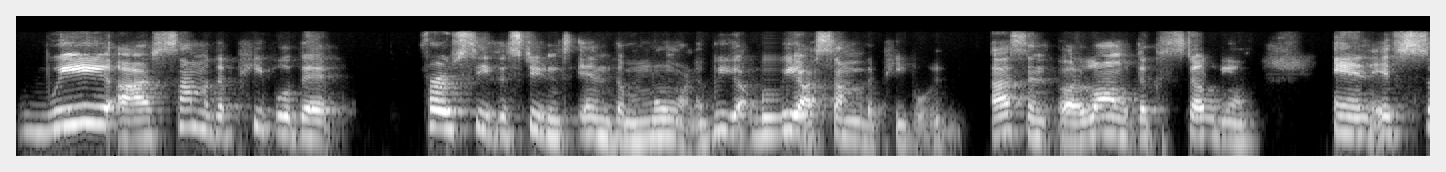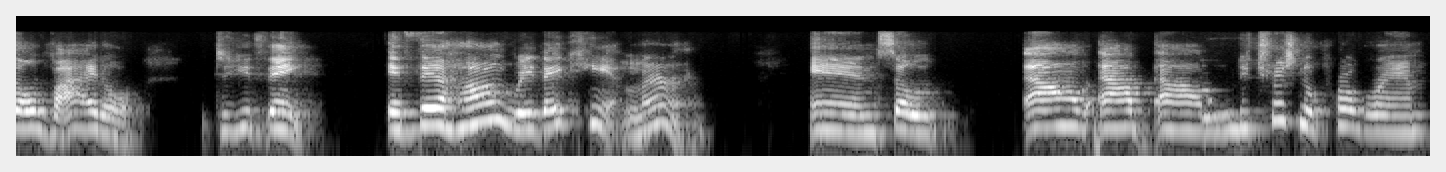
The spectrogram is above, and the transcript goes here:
we are some of the people that first see the students in the morning. We are, we are some of the people, us and along with the custodian. And it's so vital. Do you think if they're hungry, they can't learn. And so our, our, our nutritional program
